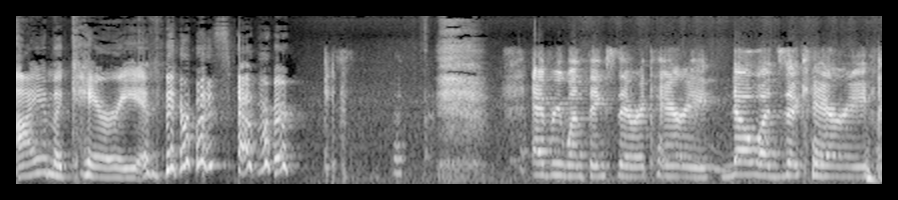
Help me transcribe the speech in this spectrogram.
I am a Carrie if there was ever. Everyone thinks they're a Carrie. No one's a Carrie.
